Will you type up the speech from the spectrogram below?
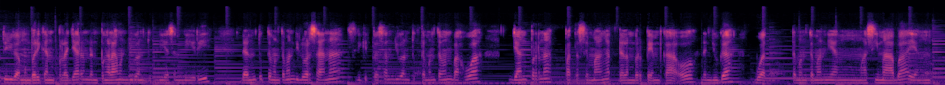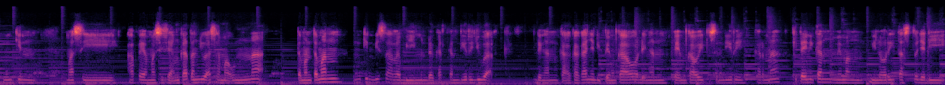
itu juga memberikan pelajaran dan pengalaman juga untuk dia sendiri dan untuk teman-teman di luar sana sedikit pesan juga untuk teman-teman bahwa jangan pernah patah semangat dalam ber-PMKO dan juga buat teman-teman yang masih maba yang mungkin masih apa ya masih seangkatan juga sama UNA teman-teman mungkin bisa lebih mendekatkan diri juga dengan kakak-kakaknya di PMKO dengan PMKO itu sendiri. Karena kita ini kan memang minoritas tuh jadi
